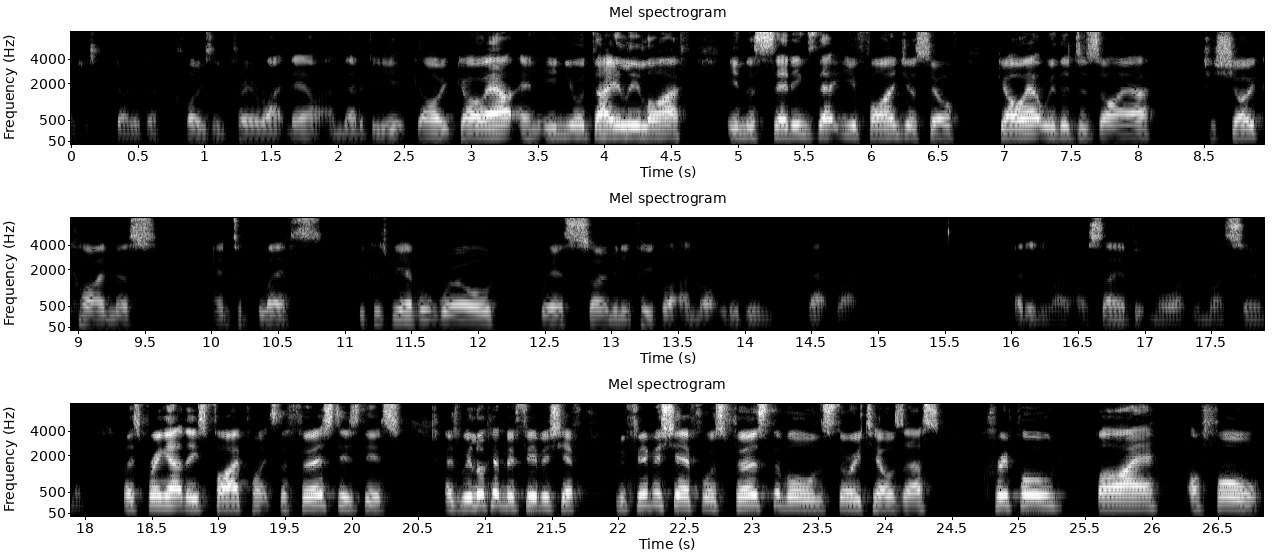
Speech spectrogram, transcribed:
I just go to the closing prayer right now, and that'd be it. Go, go out and in your daily life, in the settings that you find yourself, go out with a desire to show kindness and to bless because we have a world where so many people are not living that way. But anyway, I'll say a bit more in my sermon. Let's bring out these five points. The first is this as we look at Mephibosheth, Mephibosheth was, first of all, the story tells us, crippled by a fall.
